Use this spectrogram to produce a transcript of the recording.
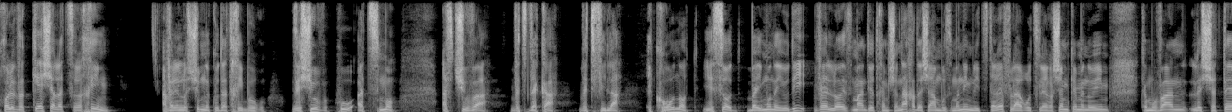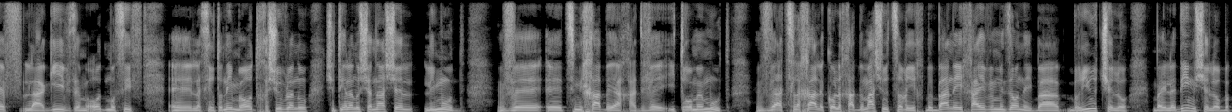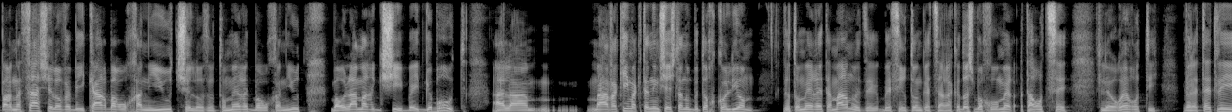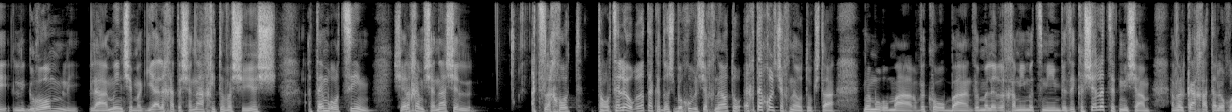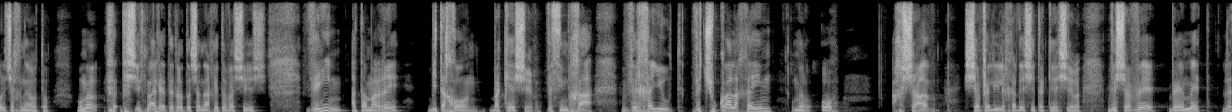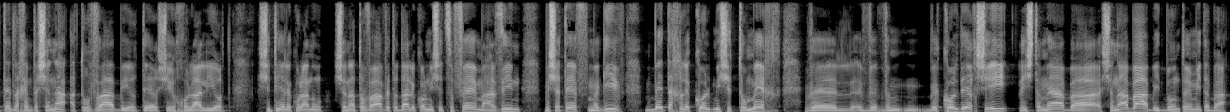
יכול לבקש על הצרכים, אבל אין לו שום נקודת חיבור, זה שוב הוא עצמו, אז תשובה וצדקה ותפילה עקרונות יסוד באימון היהודי ולא הזמנתי אתכם. שנה חדשה מוזמנים להצטרף לערוץ להירשם כמנויים. כמובן לשתף להגיב זה מאוד מוסיף אה, לסרטונים. מאוד חשוב לנו שתהיה לנו שנה של לימוד וצמיחה ביחד והתרוממות והצלחה לכל אחד במה שהוא צריך בבני חי ומזוני בבריאות שלו בילדים שלו בפרנסה שלו ובעיקר ברוחניות שלו. זאת אומרת ברוחניות בעולם הרגשי בהתגברות על המאבקים הקטנים שיש לנו בתוך כל יום זאת אומרת, אמרנו את זה בסרטון קצר, הקדוש ברוך הוא אומר, אתה רוצה לעורר אותי ולתת לי, לגרום לי להאמין שמגיעה לך את השנה הכי טובה שיש. אתם רוצים שיהיה לכם שנה של הצלחות, אתה רוצה לעורר את הקדוש ברוך הוא ולשכנע אותו? איך אתה יכול לשכנע אותו כשאתה ממורמר וקורבן ומלא רחמים עצמיים וזה קשה לצאת משם, אבל ככה אתה לא יכול לשכנע אותו. הוא אומר, בשביל מה לתת לו את השנה הכי טובה שיש? ואם אתה מראה ביטחון בקשר ושמחה וחיות ותשוקה לחיים, אומר, או, oh, עכשיו שווה לי לחדש את הקשר ושווה באמת לתת לכם את השנה הטובה ביותר שיכולה להיות. שתהיה לכולנו שנה טובה ותודה לכל מי שצופה, מאזין, משתף, מגיב, בטח לכל מי שתומך ובכל דרך שהיא להשתמע בשנה הבאה, בהתבוננות היומית הבאה.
